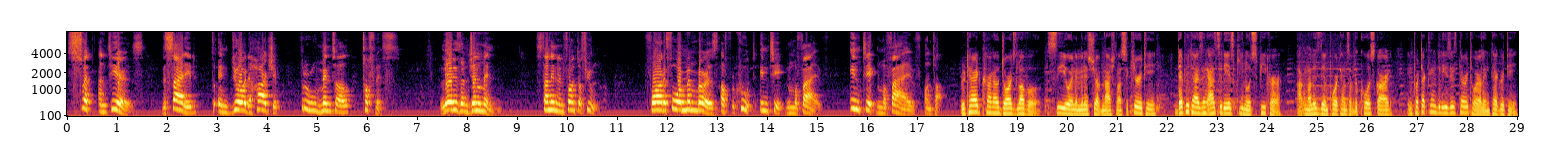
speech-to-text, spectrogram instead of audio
sweat, and tears, decided to endure the hardship through mental toughness. Ladies and gentlemen, standing in front of you, 44 members of recruit intake number 5, intake number 5 on top. Retired Colonel George Lovell, CEO in the Ministry of National Security, deputizing as today's keynote speaker, acknowledged the importance of the Coast Guard in protecting Belize's territorial integrity.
